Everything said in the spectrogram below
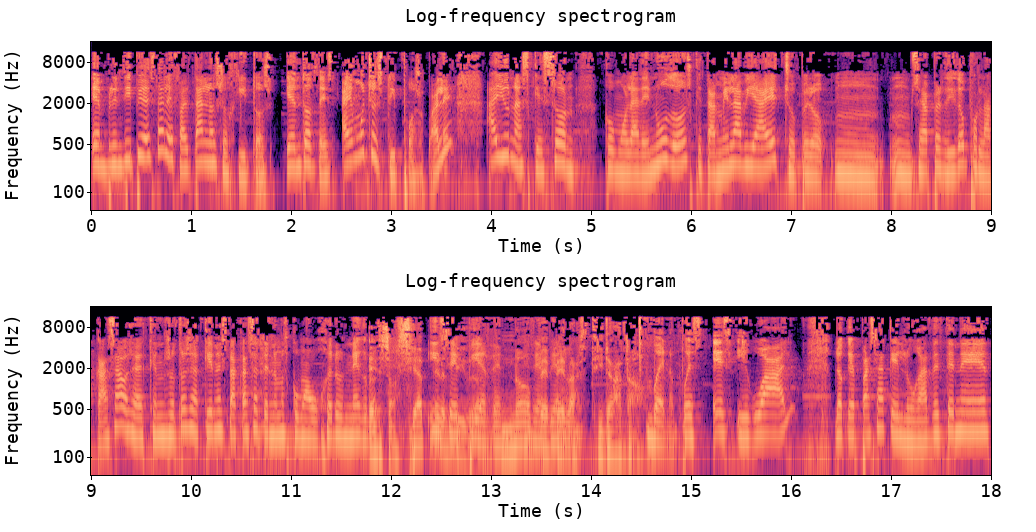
en principio a esta le faltan los ojitos. Y entonces, hay muchos tipos, ¿vale? Hay unas que son como la de nudos, que también la había hecho, pero mm, mm, se ha perdido por la casa. O sea, es que nosotros aquí en esta casa tenemos como agujeros negros. Eso, se ha y perdido. se pierden. No y se Pepe pierden. las tirado. Bueno, pues es igual. Lo que pasa que en lugar de tener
